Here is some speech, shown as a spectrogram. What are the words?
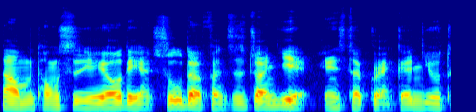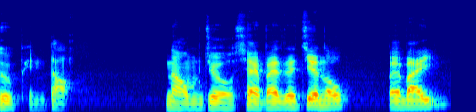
那我们同时也有脸书的粉丝专业、Instagram 跟 YouTube 频道。那我们就下礼拜再见喽，拜拜。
